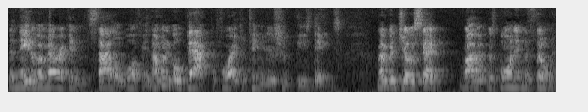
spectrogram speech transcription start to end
the Native American style of warfare. Now I'm going to go back before I continue to shoot these dates. Remember, Joe said Robert was born in Methuen.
